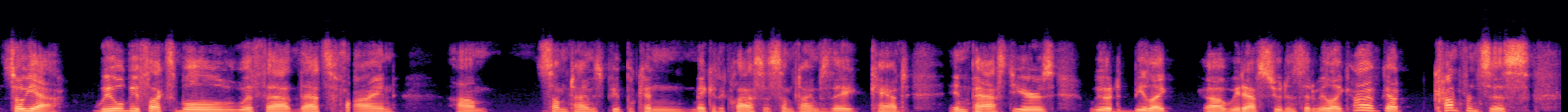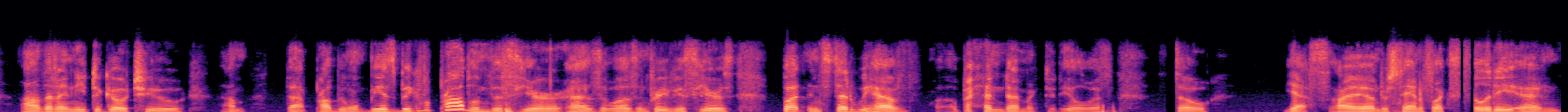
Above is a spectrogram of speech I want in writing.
so yeah, we will be flexible with that. That's fine. Um, sometimes people can make it to classes, sometimes they can't. In past years, we would be like, uh, we'd have students that would be like, oh, I've got conferences uh, that I need to go to. Um, that probably won't be as big of a problem this year as it was in previous years, but instead we have a pandemic to deal with. So yes, I understand flexibility and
